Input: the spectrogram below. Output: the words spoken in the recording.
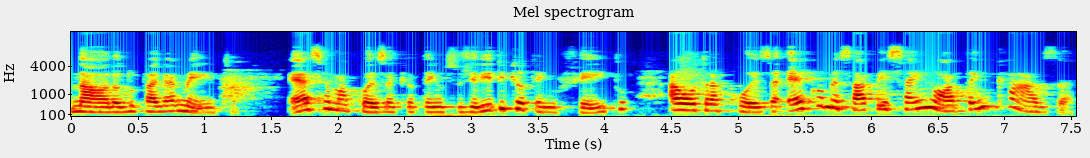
na hora do pagamento. Essa é uma coisa que eu tenho sugerido e que eu tenho feito. A outra coisa é começar a pensar em horta em casa.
